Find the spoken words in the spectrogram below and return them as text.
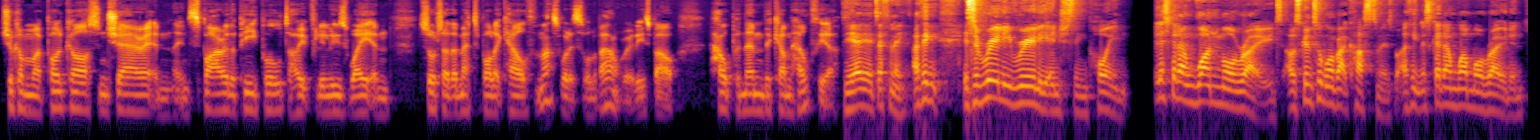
she'll come on my podcast and share it and inspire other people to hopefully lose weight and sort out their metabolic health. And that's what it's all about, really. It's about helping them become healthier. Yeah, yeah, definitely. I think it's a really, really interesting point. Let's go down one more road. I was going to talk more about customers, but I think let's go down one more road. And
